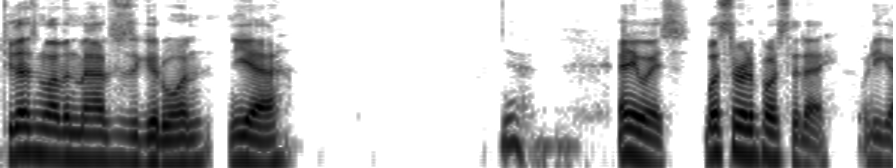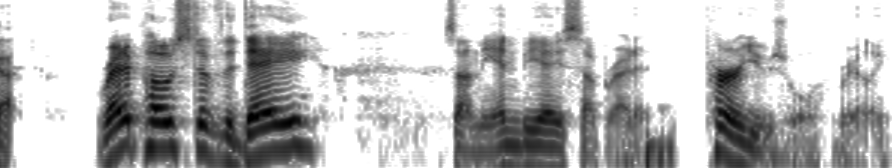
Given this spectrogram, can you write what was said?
2011 Mavs is a good one. Yeah. Yeah. Anyways, what's the Reddit post today? What do you got? Reddit post of the day is on the NBA subreddit, per usual, really.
